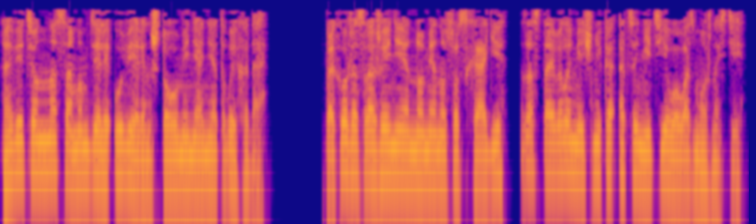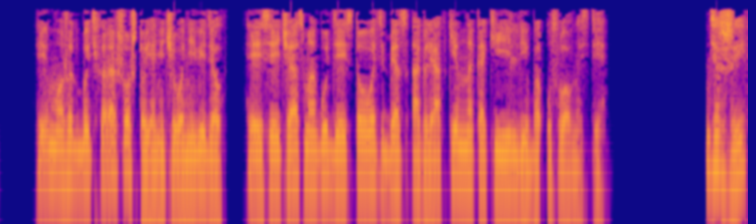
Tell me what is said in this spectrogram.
А ведь он на самом деле уверен, что у меня нет выхода. Похоже, сражение Номенусо с Хаги заставило мечника оценить его возможности. И может быть хорошо, что я ничего не видел, и сейчас могу действовать без оглядки на какие-либо условности. «Держи,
